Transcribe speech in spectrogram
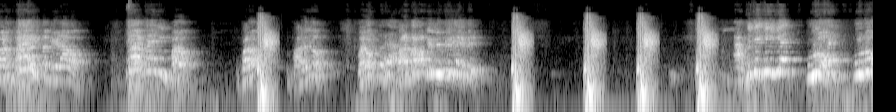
કડક ભાઈ! તો મેળાવો. ભાઈ ભરો ભરો ભરો જો. ભરો ભરો ભરો બી બી બી બી આજે જે જે પૂરો પૂરો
